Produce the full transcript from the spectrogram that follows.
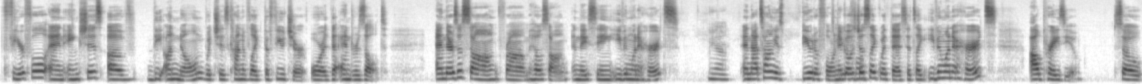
fearful and anxious of the unknown, which is kind of like the future or the end result. And there's a song from Hillsong, and they sing Even When It Hurts. Yeah. And that song is beautiful. It's and beautiful. it goes just like with this. It's like, even when it hurts, I'll praise you. So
